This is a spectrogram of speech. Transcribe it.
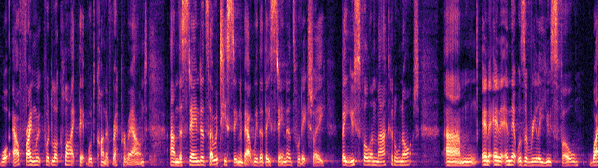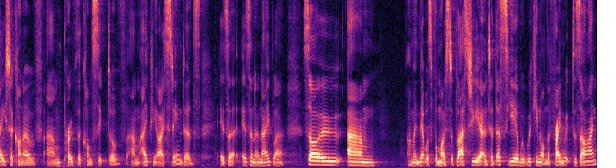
what our framework would look like, that would kind of wrap around um, the standards. They were testing about whether these standards would actually be useful in market or not. Um, and, and, and, that was a really useful way to kind of um, prove the concept of um, API standards as, a, as an enabler. So, um, I mean, that was for most of last year. Into this year, we're working on the framework design.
